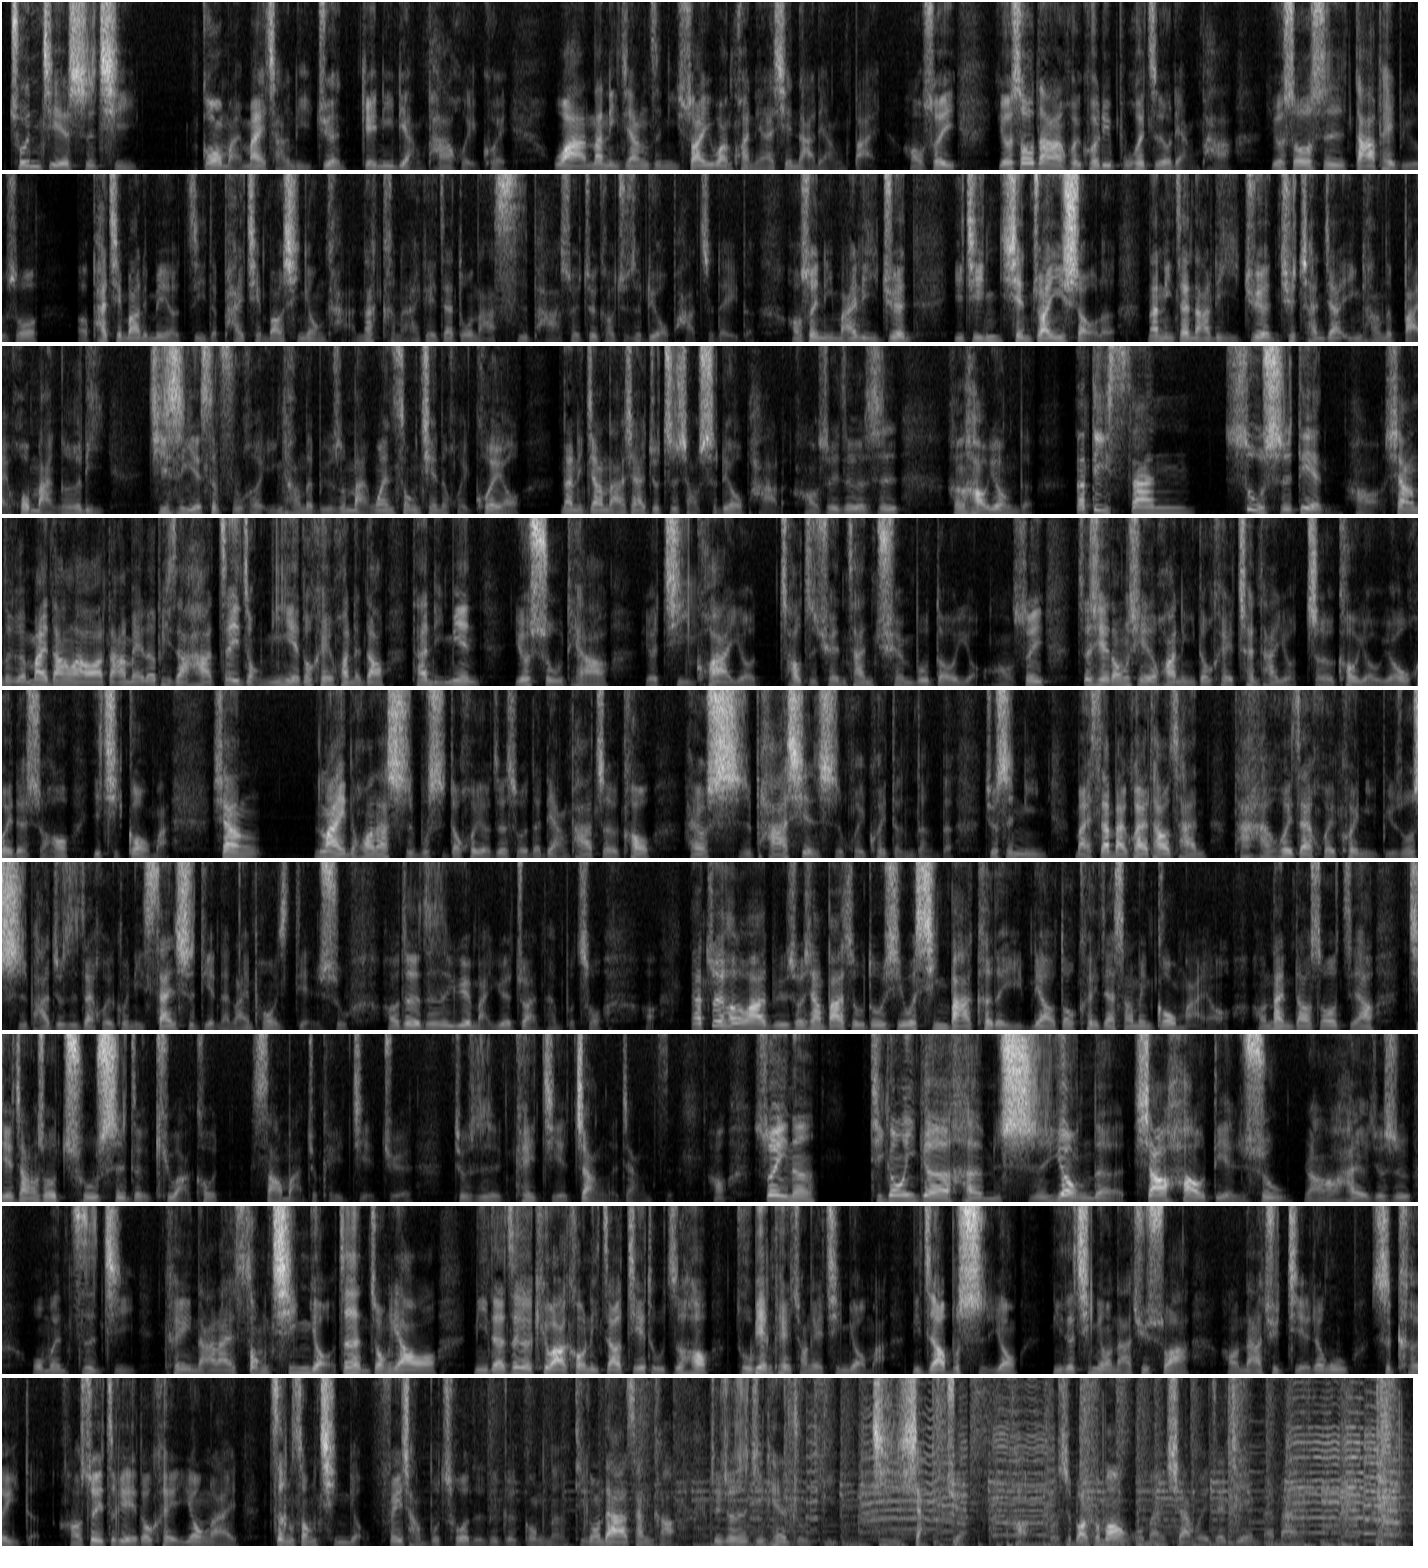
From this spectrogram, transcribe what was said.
春节时期购买卖场礼券，给你两趴回馈，哇，那你这样子，你刷一万块，你还先拿两百，好，所以有时候当然回馈率不会只有两趴，有时候是搭配，比如说。呃，拍钱包里面有自己的拍钱包信用卡，那可能还可以再多拿四趴，所以最高就是六趴之类的。好，所以你买礼券已经先赚一手了，那你再拿礼券去参加银行的百货满额礼，其实也是符合银行的，比如说满万送千的回馈哦。那你这样拿下来就至少十六趴了。好，所以这个是很好用的。那第三。素食店，好像这个麦当劳啊、达美乐、披萨哈这种，你也都可以换得到。它里面有薯条、有鸡块、有超值全餐，全部都有哦。所以这些东西的话，你都可以趁它有折扣、有优惠的时候一起购买。像 Line 的话，它时不时都会有这所谓的两趴折扣，还有十趴限时回馈等等的。就是你买三百块套餐，它还会再回馈你，比如说十趴，就是再回馈你三十点的 Line Points 点数。好，这个真是越买越赚，很不错。好，那最后的话，比如说像八十五度 C 或星巴克的饮料，都可以在上面购买哦。好，那你到时候只要结账的时候出示这个 QR code 扫码就可以解决，就是可以结账了这样子。好，所以呢。提供一个很实用的消耗点数，然后还有就是我们自己可以拿来送亲友，这很重要哦。你的这个 QR code，你只要截图之后，图片可以传给亲友嘛？你只要不使用，你的亲友拿去刷，好，拿去解任务是可以的。好，所以这个也都可以用来赠送亲友，非常不错的这个功能，提供大家参考。这就是今天的主题——吉祥券。好，我是宝可梦，我们下回再见，拜拜。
